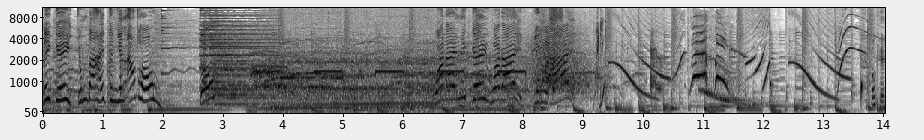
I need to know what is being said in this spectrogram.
Nicky, chúng ta hãy kinh doanh áo thun ok.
